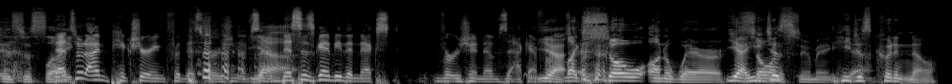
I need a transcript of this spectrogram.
is just like That's what I'm picturing for this version of Yeah. Zac. This is going to be the next version of Zac Efron. Yeah. like so unaware. Yeah, he so just unassuming. he Yeah. just couldn't know.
